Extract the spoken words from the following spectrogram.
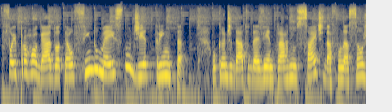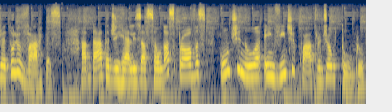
foi prorrogado até o fim do mês, no dia 30. O candidato deve entrar no site da Fundação Getúlio Vargas. A data de realização das provas continua em 24 de outubro.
